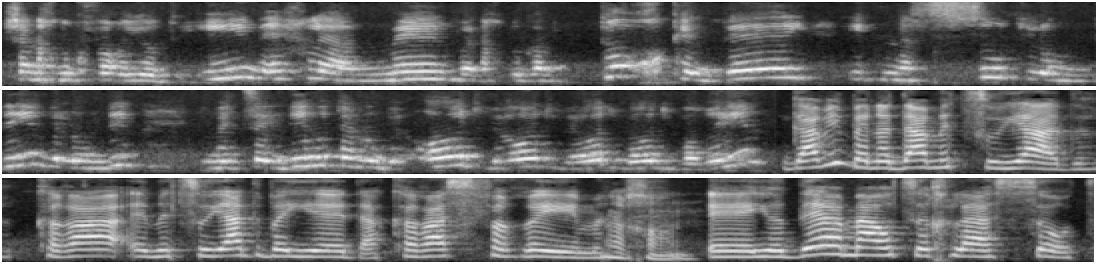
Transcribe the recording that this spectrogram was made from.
שאנחנו כבר יודעים איך לאמן, ואנחנו גם תוך כדי התנסות לומדים ולומדים, ומציידים אותנו בעוד ועוד ועוד ועוד דברים. גם אם בן אדם מצויד, קרא, מצויד בידע, קרא ספרים, נכון. אה, יודע מה הוא צריך לעשות,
